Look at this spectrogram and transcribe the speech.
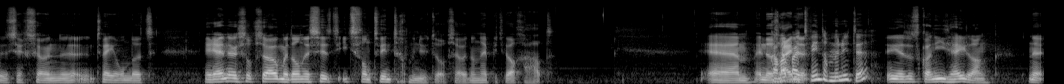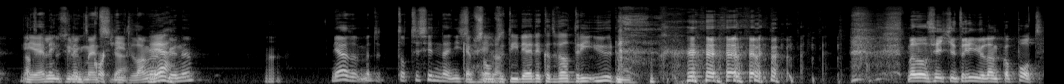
eh, zeg zo'n eh, 200 renners of zo. Maar dan is het iets van 20 minuten of zo. Dan heb je het wel gehad. Ehm, en dan Kan dat bij er- 20 minuten? Ja, dat kan niet heel lang. Nee, je hebt natuurlijk mensen kort, die het langer Ja. kunnen. Ja, maar dat- dat is inderdaad niet Ik heb zo heel soms lang. het idee dat ik het wel drie uur doe. Maar dan zit je drie uur lang kapot.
